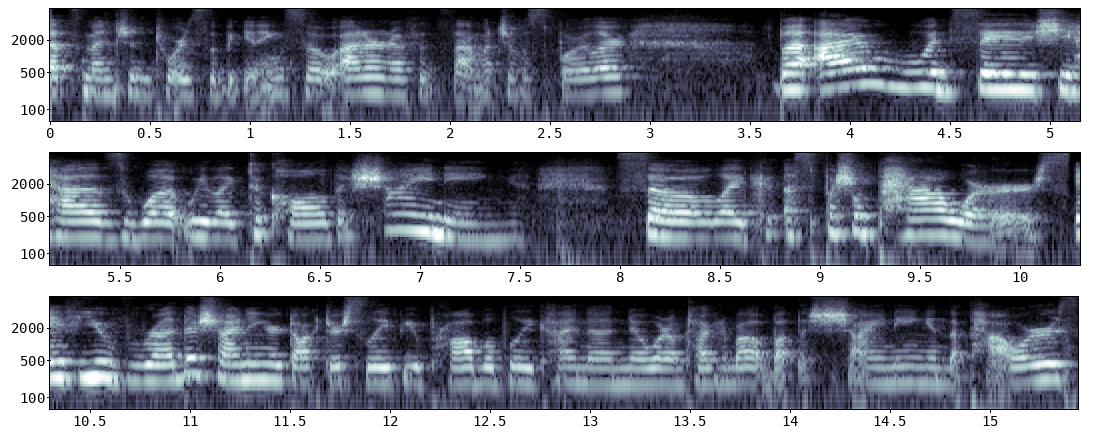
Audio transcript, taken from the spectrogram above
that's mentioned towards the beginning so I don't know if it's that much of a spoiler. But I would say she has what we like to call the shining. So like a special powers. If you've read the shining or Doctor Sleep you probably kind of know what I'm talking about about the shining and the powers.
